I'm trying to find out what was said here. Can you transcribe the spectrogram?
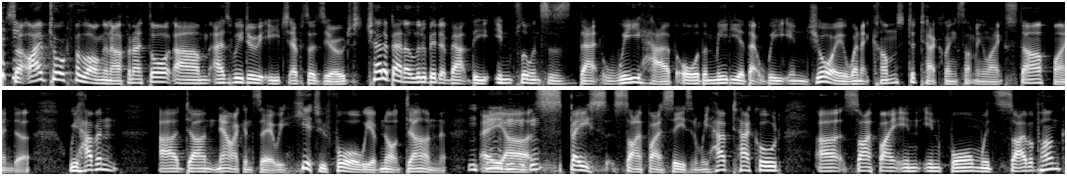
so I've talked for long enough, and I thought, um, as we do each episode zero, just chat about a little bit about the influences that we have or the media that we enjoy when it comes to tackling something like Starfinder. We haven't uh, done, now I can say it, we heretofore we have not done a uh, space sci fi season. We have tackled uh, sci fi in, in form with Cyberpunk.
